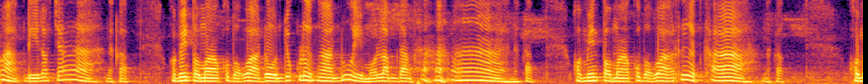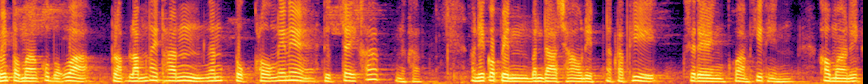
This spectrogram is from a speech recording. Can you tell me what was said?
มากดีแล้วจ้านะครับคอมเมนต์ต่อมาก็บอกว่าโดนยกเลิกงานด้วยหมอลำดังฮ่าฮ่านะครับ คอมเมนต์ต่อมาก็บอกว่าเลือดค่านะครับคอมเมนต์ต่อมาก็บอกว่ากลับลำได้ทัน งั้นตกคลองแน่ๆดึกใจคักนะครับ อันนี้ก็เป็นบรรดาชาวเน็ตนะครับที่แสดงความคิดเห็นเข้ามาในเพ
